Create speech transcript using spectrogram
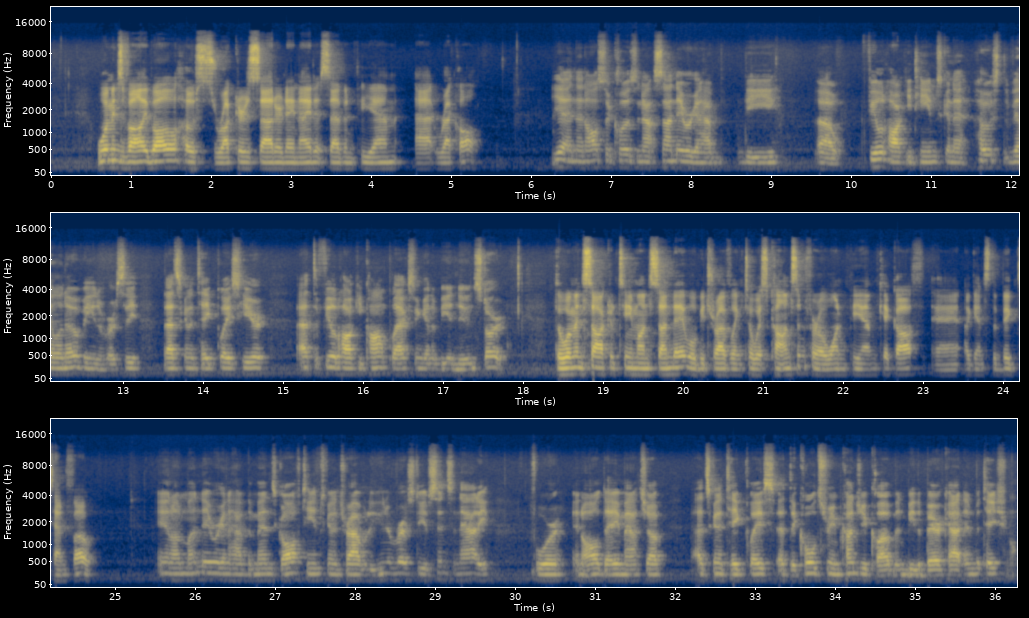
Women's volleyball hosts Rutgers Saturday night at 7 p.m. at Rec Hall. Yeah, and then also closing out Sunday, we're going to have the uh, field hockey team is going to host Villanova University. That's going to take place here at the field hockey complex and going to be a noon start. The women's soccer team on Sunday will be traveling to Wisconsin for a 1 p.m. kickoff eh, against the Big Ten foe. And on Monday, we're going to have the men's golf team is going to travel to the University of Cincinnati for an all-day matchup. That's going to take place at the Coldstream Country Club and be the Bearcat Invitational.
